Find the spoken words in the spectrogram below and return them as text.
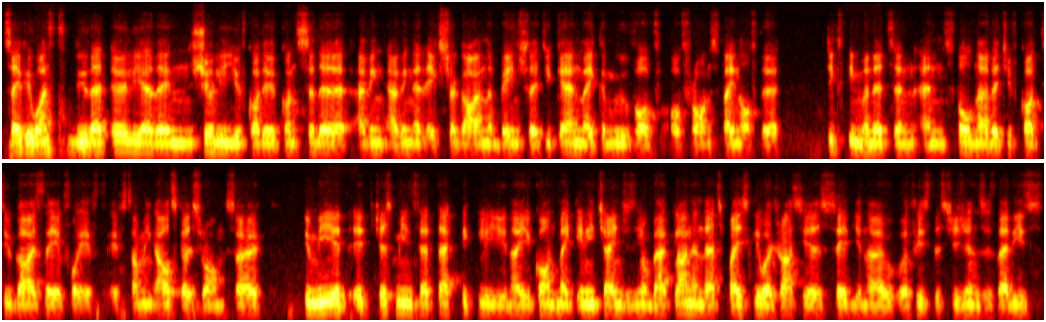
So if he wants to do that earlier, then surely you've got to consider having having that extra guy on the bench that you can make a move of of Frans Steyn after 60 minutes and and still know that you've got two guys there for if if something else goes wrong. So to me, it, it just means that tactically, you know, you can't make any changes in your backline, and that's basically what Rassie has said. You know, with his decisions, is that he's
